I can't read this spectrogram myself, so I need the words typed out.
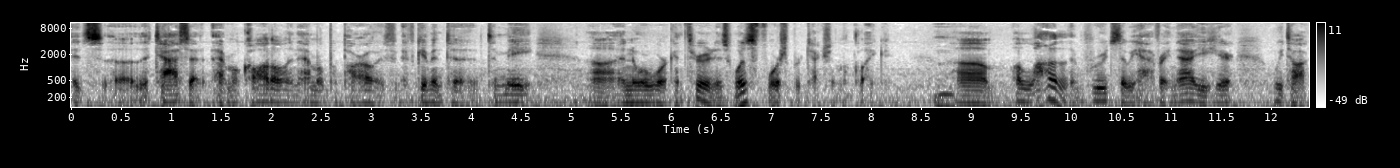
it's uh, the task that Admiral Caudle and Admiral Paparo have, have given to, to me, uh, and we're working through it, is what does force protection look like? Mm. Um, a lot of the roots that we have right now, you hear we talk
